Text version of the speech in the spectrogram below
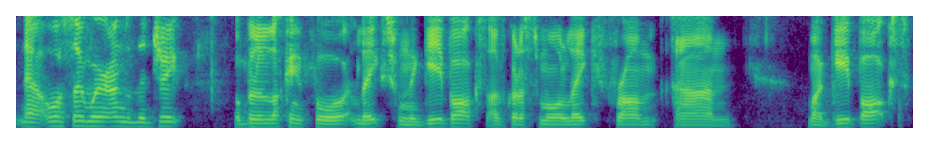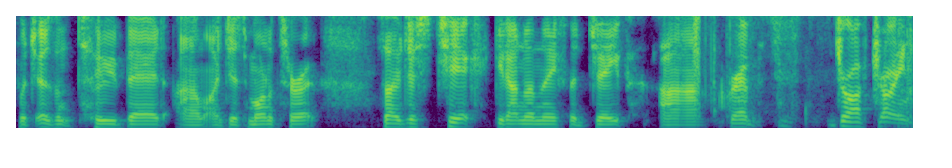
Now also we're under the Jeep, we'll be looking for leaks from the gearbox. I've got a small leak from um, my gearbox, which isn't too bad. Um, I just monitor it. So just check, get underneath the Jeep, uh, grab the drivetrain,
